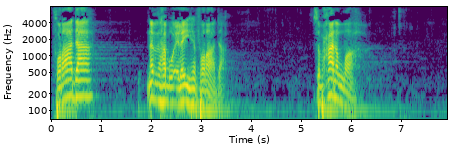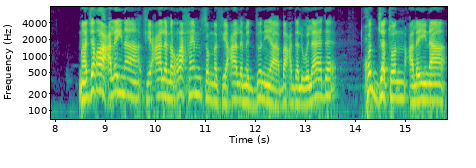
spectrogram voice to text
فرادى نذهب إليه فرادى سبحان الله. ما جرى علينا في عالم الرحم ثم في عالم الدنيا بعد الولادة حجة علينا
